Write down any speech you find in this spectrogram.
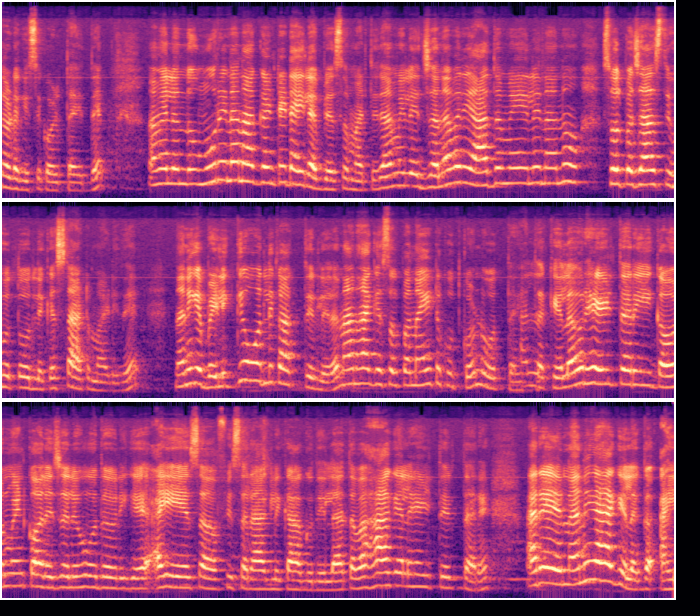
ತೊಡಗಿಸಿಕೊಳ್ತಾ ಇದ್ದೆ. ಆಮೇಲೆ ಒಂದು ಮೂರಿಂದ ನಾಲ್ಕು ಗಂಟೆ ಡೈಲಿ ಅಭ್ಯಾಸ ಮಾಡ್ತಿದ್ದೆ. ಆಮೇಲೆ ಜನವರಿ ಆದ ಮೇಲೆ ನಾನು ಸ್ವಲ್ಪ ಜಾಸ್ತಿ ಹೊತ್ತು ಓದಲಿಕ್ಕೆ ಸ್ಟಾರ್ಟ್ ಮಾಡಿದೆ. ನನಗೆ ಬೆಳಿಗ್ಗೆ ಓದ್ಲಿಕ್ಕೆ ಆಗ್ತಿರ್ಲಿಲ್ಲ. ನಾನು ಹಾಗೆ ಸ್ವಲ್ಪ ನೈಟ್ ಕೂತ್ಕೊಂಡು ಓದ್ತಾ ಅಲ್ಲ, ಕೆಲವರು ಹೇಳ್ತಾರೆ ಈ ಗೌರ್ಮೆಂಟ್ ಕಾಲೇಜಲ್ಲಿ ಹೋದವರಿಗೆ ಐ ಎ ಎಸ್ ಆಫೀಸರ್ ಆಗ್ಲಿಕ್ಕೆ ಆಗುದಿಲ್ಲ ಅಥವಾ ಹಾಗೆಲ್ಲ ಹೇಳ್ತಿರ್ತಾರೆ. ಅರೆ, ನನಗೆ ಹಾಗೆಲ್ಲ ಐ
